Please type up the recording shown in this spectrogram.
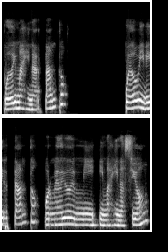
¿Puedo imaginar tanto? ¿Puedo vivir tanto por medio de mi imaginación?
